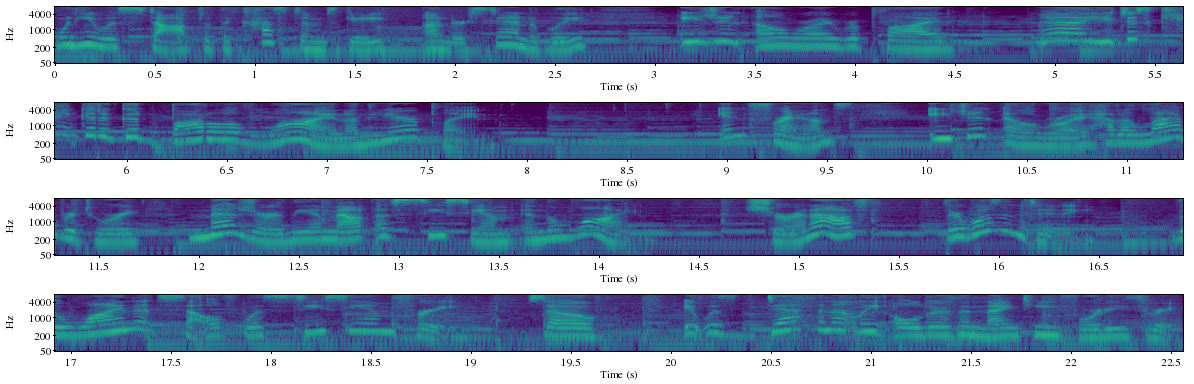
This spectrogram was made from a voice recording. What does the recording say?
When he was stopped at the customs gate, understandably, Agent Elroy replied, eh, You just can't get a good bottle of wine on the airplane. In France, Agent Elroy had a laboratory measure the amount of cesium in the wine. Sure enough, there wasn't any. The wine itself was cesium free, so it was definitely older than 1943.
